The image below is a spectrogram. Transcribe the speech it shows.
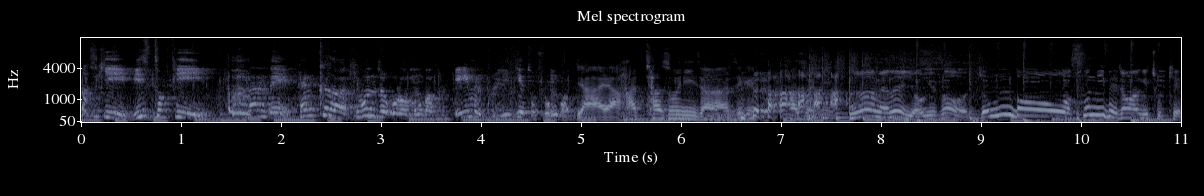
솔직히 미스터 P 한데 행크가 기본적으로 뭔가 그 게임을 불리기에 더 좋은 것 같아요. 야야 하차순이잖아 지금 하차순이 그러면은 여기서 좀 더 순위 배정하기 좋게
